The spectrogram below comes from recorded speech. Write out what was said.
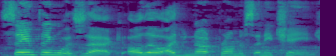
Same thing with Zach, although I do not promise any change.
